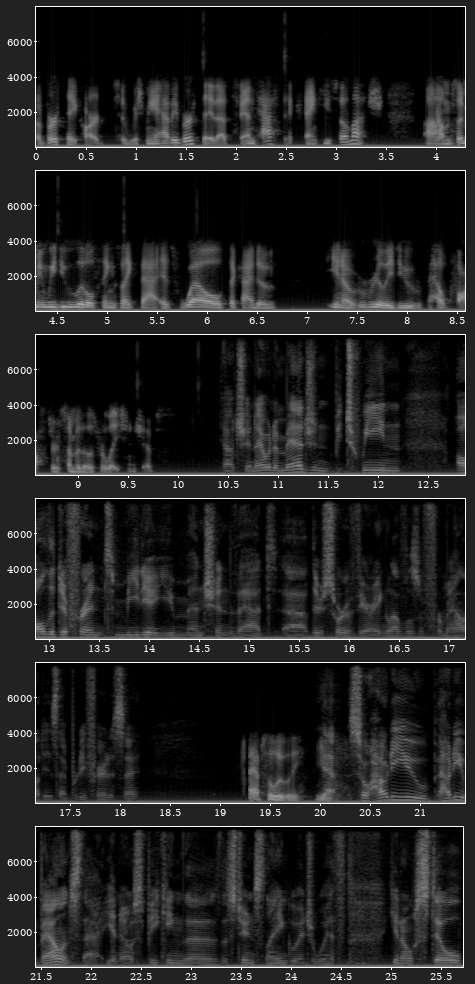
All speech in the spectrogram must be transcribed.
a birthday card to wish me a happy birthday. That's fantastic. Thank you so much. Um, so, I mean, we do little things like that as well to kind of, you know, really do help foster some of those relationships. Gotcha. And I would imagine between all the different media you mentioned that uh, there's sort of varying levels of formality. Is that pretty fair to say? Absolutely. Yeah. So how do you how do you balance that? You know, speaking the the student's language with, you know, still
